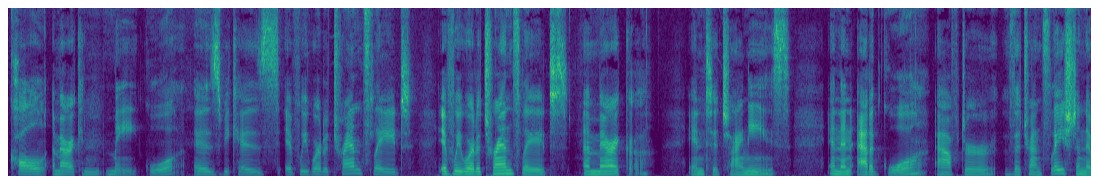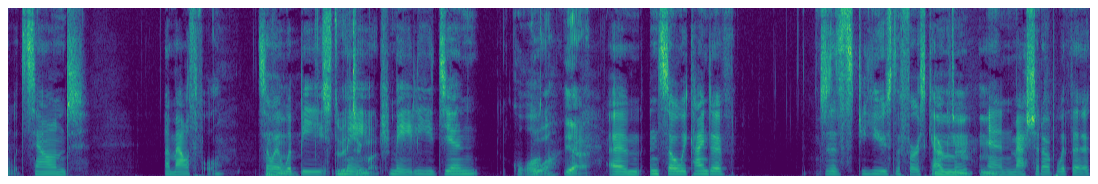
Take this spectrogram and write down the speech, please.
call American 美国 is because if we were to translate if we were to translate America into Chinese and then add a guo after the translation, it would sound a mouthful. So it would be It's a bit too much. 美利坚国. Go, yeah. Um, and so we kind of just use the first character Mm, mm. and mash it up with the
